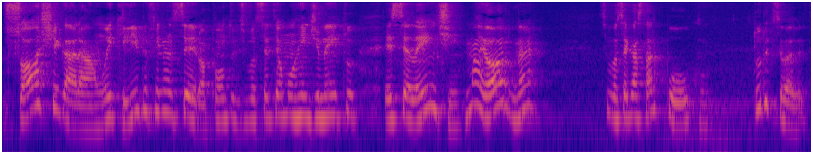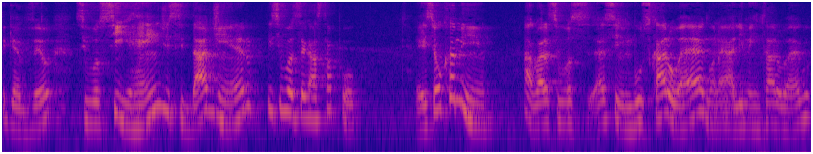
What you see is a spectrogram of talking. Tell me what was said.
Só chegará a um equilíbrio financeiro a ponto de você ter um rendimento excelente, maior, né? Se você gastar pouco. Tudo que você vai ter que ver se você rende, se dá dinheiro e se você gasta pouco. Esse é o caminho. Agora, se você, assim, buscar o ego, né, alimentar o ego,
